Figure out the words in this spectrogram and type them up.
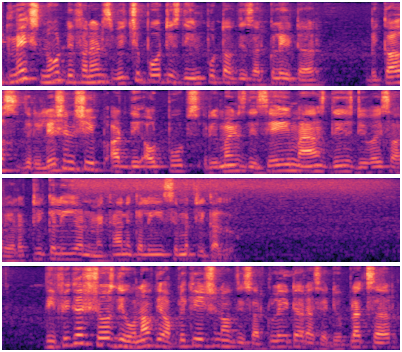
it makes no difference which port is the input of the circulator because the relationship at the outputs remains the same as these devices are electrically and mechanically symmetrical. The figure shows the one of the application of the circulator as a duplexer.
